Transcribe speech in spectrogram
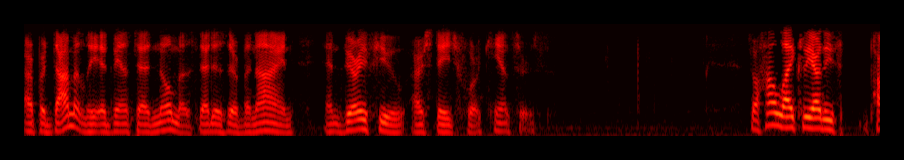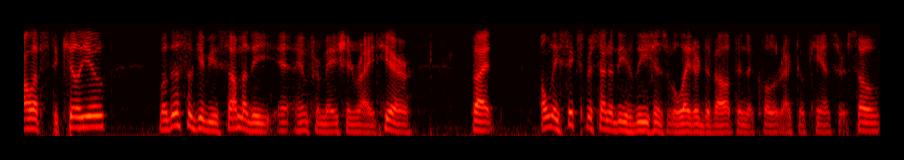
are predominantly advanced adenomas, that is, they're benign, and very few are stage 4 cancers. So how likely are these polyps to kill you? Well, this will give you some of the uh, information right here, but only 6% of these lesions will later develop into colorectal cancer. So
